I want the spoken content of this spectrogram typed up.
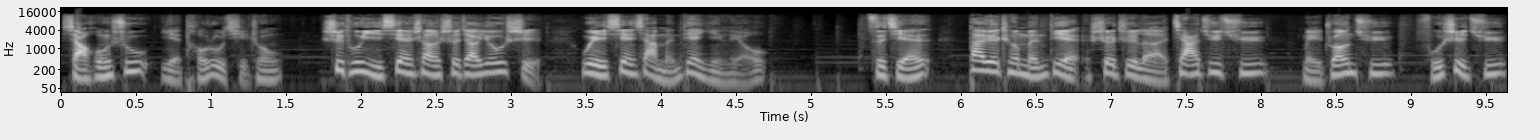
小红书也投入其中。试图以线上社交优势为线下门店引流。此前，大悦城门店设置了家居区、美妆区、服饰区、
